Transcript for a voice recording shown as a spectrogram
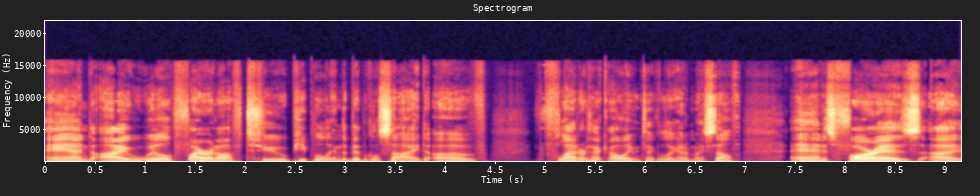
and I will fire it off to people in the biblical side of flat earth. Heck, I'll even take a look at it myself. And as far as uh,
